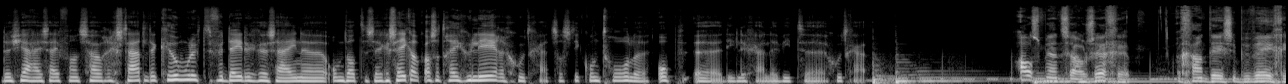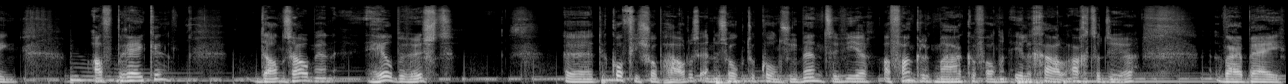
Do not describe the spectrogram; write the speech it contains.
Dus ja, hij zei van het zou rechtsstatelijk heel moeilijk te verdedigen zijn uh, om dat te zeggen. Zeker ook als het reguleren goed gaat, zoals die controle op uh, die legale wiet uh, goed gaat. Als men zou zeggen, we gaan deze beweging afbreken, dan zou men heel bewust de koffieshophouders en dus ook de consumenten weer afhankelijk maken van een illegale achterdeur. Waarbij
